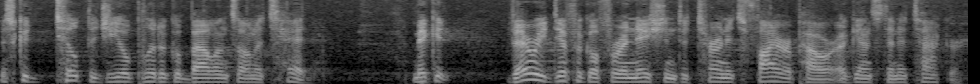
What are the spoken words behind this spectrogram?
This could tilt the geopolitical balance on its head, make it very difficult for a nation to turn its firepower against an attacker.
